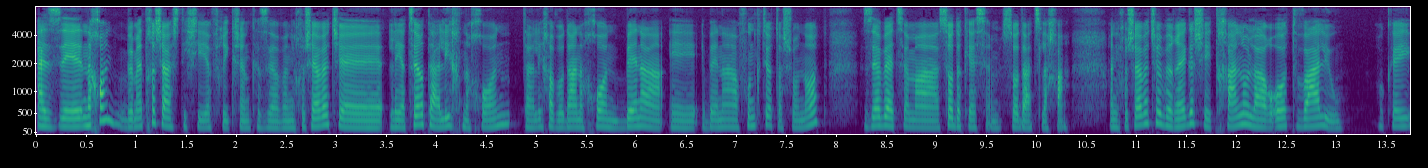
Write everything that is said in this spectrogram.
אז אה, נכון, באמת חששתי שיהיה friction כזה, אבל אני חושבת שלייצר תהליך נכון, תהליך עבודה נכון בין, ה, אה, בין הפונקציות השונות, זה בעצם סוד הקסם, סוד ההצלחה. אני חושבת שברגע שהתחלנו להראות value, אוקיי,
